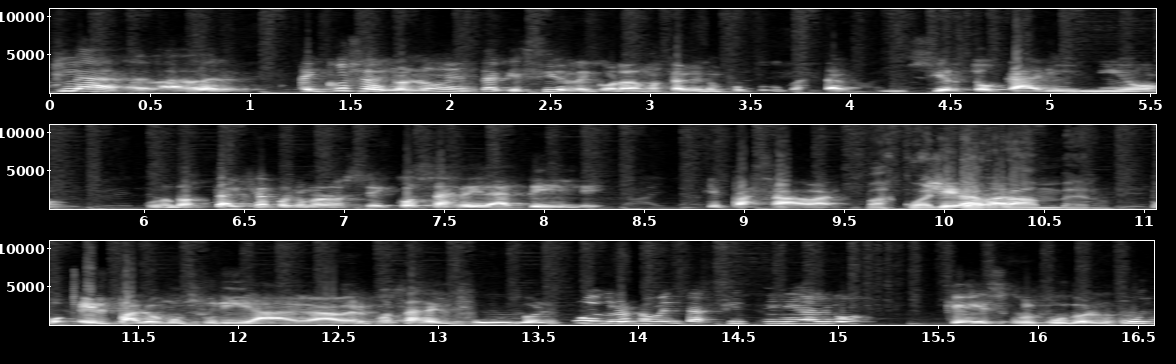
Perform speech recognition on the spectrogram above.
Claro, a ver, hay cosas de los 90 que sí recordamos también un poco, hasta un cierto cariño, o nostalgia, por ejemplo, no sé, cosas de la tele que pasaban. Pascualito Llegaba- Rambert. El Palomo Zuriaga, a ver, cosas del fútbol. El fútbol de los 90 sí tiene algo que es un fútbol muy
